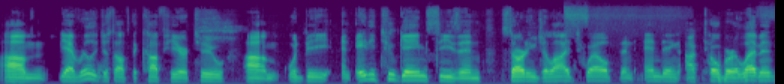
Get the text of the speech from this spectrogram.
um, yeah, really just off the cuff here too, um, would be an 82 game season starting July 12th and ending October 11th.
